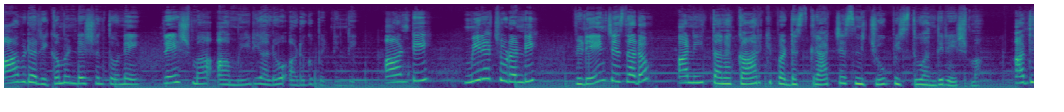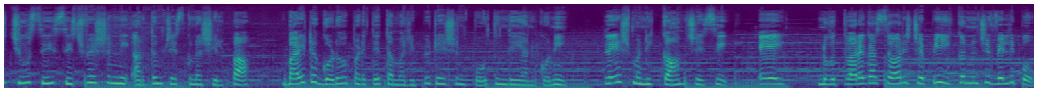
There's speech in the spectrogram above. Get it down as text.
ఆవిడ రికమెండేషన్ తోనే రేష్మ ఆ మీడియాలో అడుగుపెట్టింది. ఆంటీ మీరే చూడండి. వీడేం చేశాడో? అని తన కార్కి పడ్డ స్క్రాచెస్ని చూపిస్తూ అంది రేష్మ. అది చూసి సిచ్యువేషన్ని అర్థం చేసుకున్న శిల్ప బయట గొడవ పడితే తమ రిప్యుటేషన్ పోతుంది అనుకొని రేష్మని కామ్ చేసి ఏయ్ నువ్వు త్వరగా సారీ చెప్పి ఇక్కడి నుంచి వెళ్ళిపో.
